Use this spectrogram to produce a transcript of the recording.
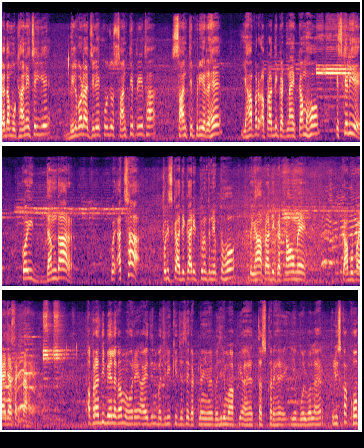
कदम उठाने चाहिए। भीलवाड़ा ज़िले को जो शांति प्रिय था शांति प्रिय रहे, यहाँ पर आपराधिक घटनाएँ कम हो। इसके लिए कोई दमदार कोई अच्छा पुलिस का अधिकारी तुरंत नियुक्त हो तो यहाँ आपराधिक घटनाओं में काबू पाया जा सकता है। अपराधी बेलगाम हो रहे हैं। आए दिन बजरी की जैसे घटनाएँ हुई बजरी माफिया है तस्कर है ये बोलबाला है। पुलिस का खौफ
